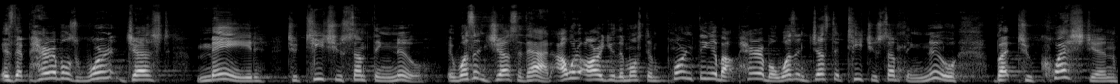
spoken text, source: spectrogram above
is that parables weren't just made to teach you something new. It wasn't just that. I would argue the most important thing about parable wasn't just to teach you something new, but to question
